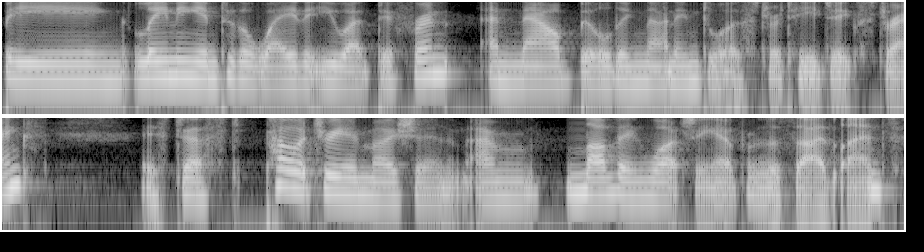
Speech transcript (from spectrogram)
being leaning into the way that you are different and now building that into a strategic strength. It's just poetry in motion. I'm loving watching it from the sidelines.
